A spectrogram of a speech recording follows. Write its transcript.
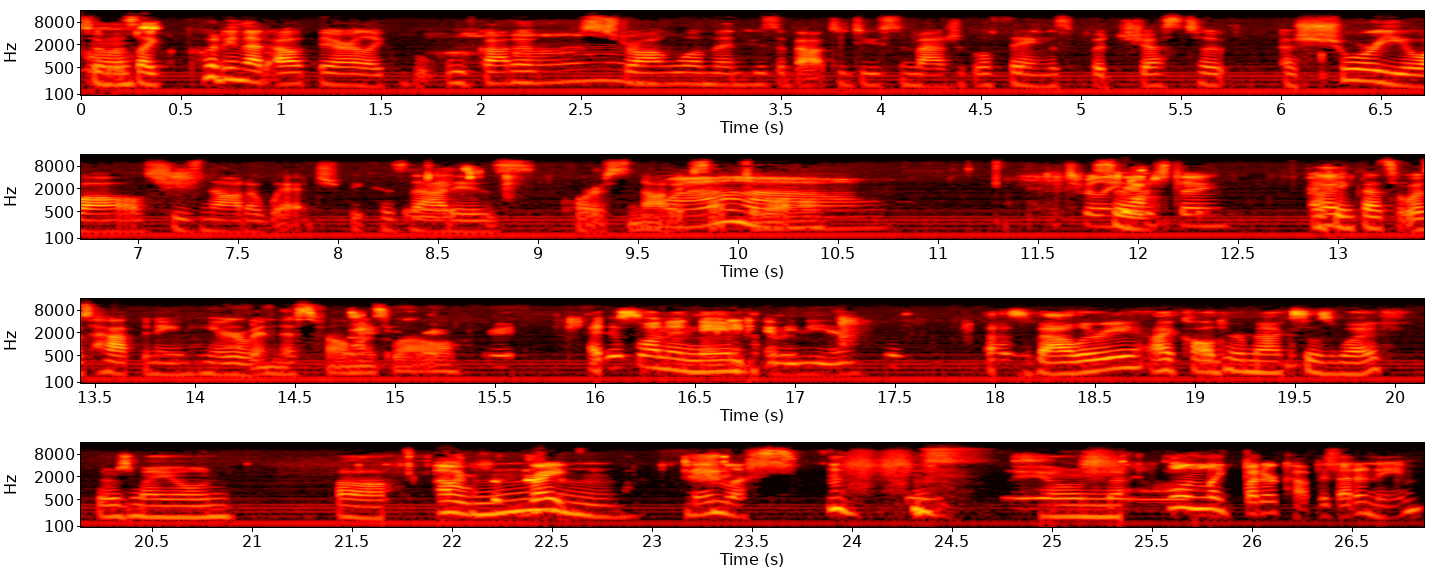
So it's like putting that out there like, we've got a Ah. strong woman who's about to do some magical things, but just to assure you all, she's not a witch because that is, of course, not acceptable. wow. It's really So- interesting. I think that's what was happening here in this film as well. I just want to name I mean, yeah. as Valerie. I called her Max's wife. There's my own, uh, Oh, right. Mm, Nameless. my own. Uh, Well, and like Buttercup, is that a name?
